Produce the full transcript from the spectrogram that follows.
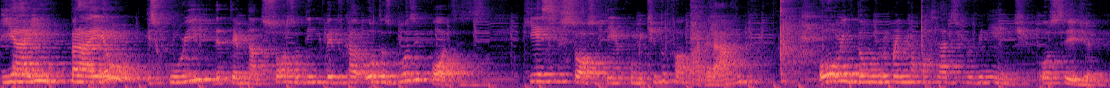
E aí, para eu excluir determinado sócio, eu tenho que verificar outras duas hipóteses. Que esse sócio tenha cometido falta grave ou então por uma incapacidade superveniente, ou seja,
